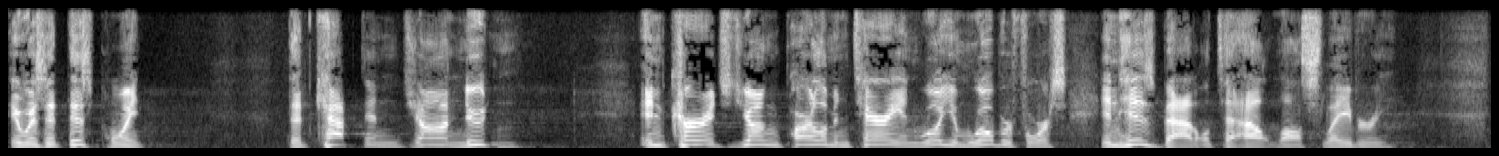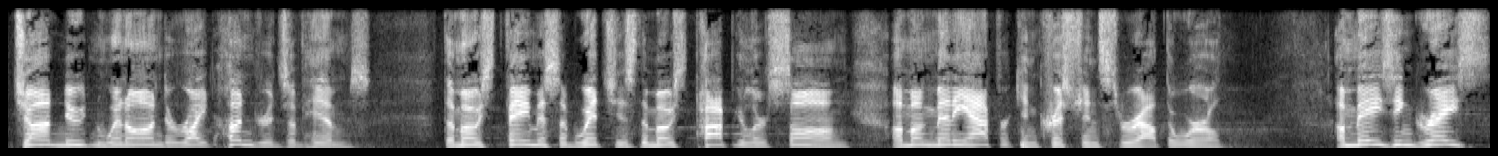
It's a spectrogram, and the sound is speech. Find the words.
It was at this point that Captain John Newton encouraged young parliamentarian William Wilberforce in his battle to outlaw slavery. John Newton went on to write hundreds of hymns, the most famous of which is the most popular song among many African Christians throughout the world. Amazing grace,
